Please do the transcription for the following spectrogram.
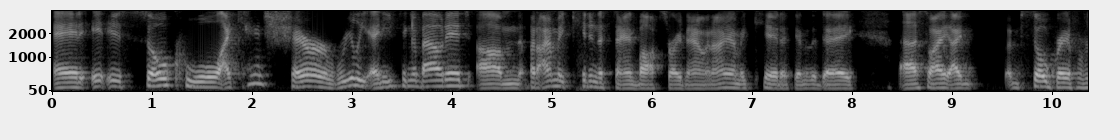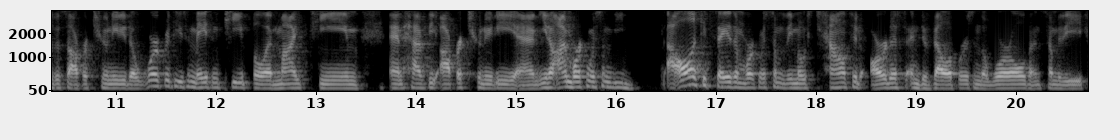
And it is so cool. I can't share really anything about it, um, but I'm a kid in a sandbox right now, and I am a kid at the end of the day. Uh, so I, I I'm so grateful for this opportunity to work with these amazing people and my team and have the opportunity. And, you know, I'm working with some of the all I could say is I'm working with some of the most talented artists and developers in the world and some of the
